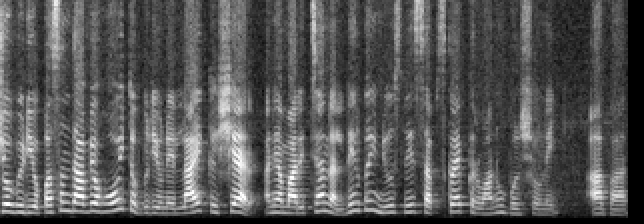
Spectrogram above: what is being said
જો વીડિયો પસંદ આવ્યો હોય તો વિડીયોને લાઇક શેર અને અમારી ચેનલ નિર્ભય ન્યૂઝને સબસ્ક્રાઇબ કરવાનું ભૂલશો નહીં. આભાર.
